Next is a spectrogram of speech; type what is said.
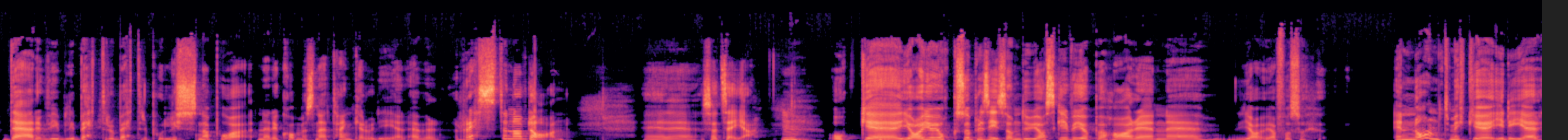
där vi blir bättre och bättre på att lyssna på när det kommer såna här tankar och idéer över resten av dagen. Eh, så att säga. Mm. Och eh, jag gör ju också precis som du, jag skriver ju upp och har en, eh, jag, jag får så enormt mycket idéer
